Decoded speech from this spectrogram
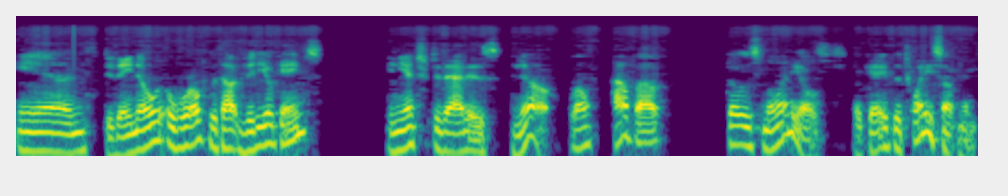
And do they know a world without video games? And the answer to that is no. Well, how about those millennials? Okay. The 20 somethings.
